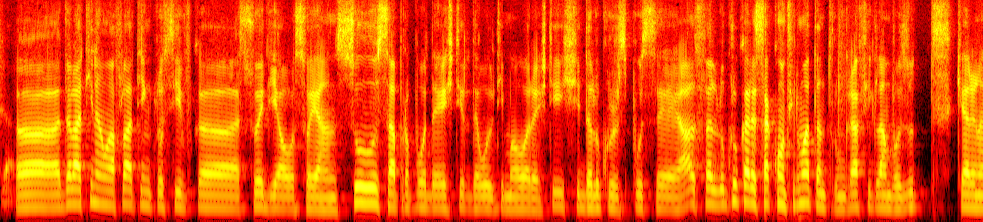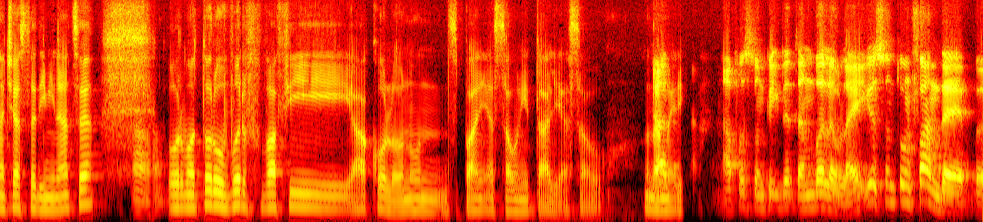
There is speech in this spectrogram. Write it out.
Da. Uh, de la tine am aflat inclusiv că Suedia o să o ia în sus, apropo de știri de ultima oră, știi, și de lucruri spuse altfel, lucru care s-a confirmat într-un grafic, l-am văzut chiar în această dimineață. Aha. Următorul vârf va fi acolo, nu în Spania sau în Italia sau în da, America a fost un pic de tămbălău la ei. Eu sunt un fan de uh,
